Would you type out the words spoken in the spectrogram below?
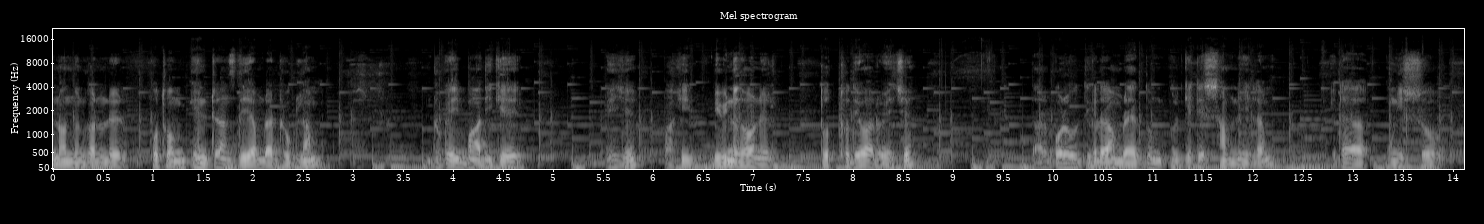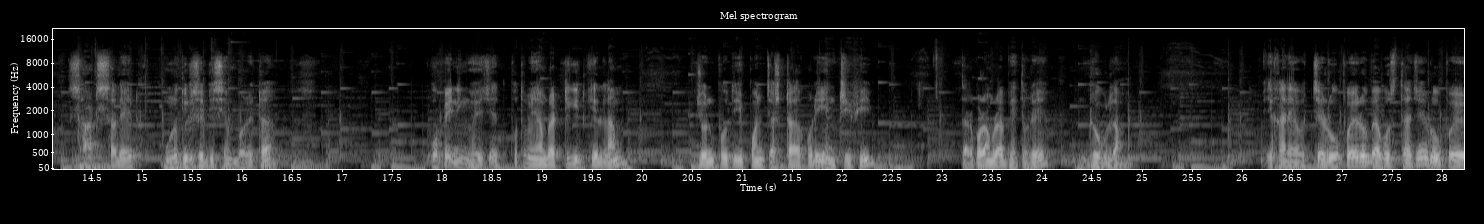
নন্দনকাননের প্রথম এন্ট্রান্স দিয়ে আমরা ঢুকলাম। ঢুকেই বাঁদিকে এই যে পাখির বিভিন্ন ধরনের তথ্য দেওয়া রয়েছে। তার পরবর্তীকালে আমরা একদম গেটের সামনে এলাম। এটা উনিশশো ষাট সালের উনতিরিশে ডিসেম্বর এটা ওপেনিং হয়েছে। প্রথমে আমরা টিকিট কিনলাম জন প্রতি পঞ্চাশ টাকা করে এন্ট্রি ফি তারপর আমরা ভেতরে ঢুকলাম। এখানে হচ্ছে রোপওয়েরও ব্যবস্থা আছে। রোপওয়ে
